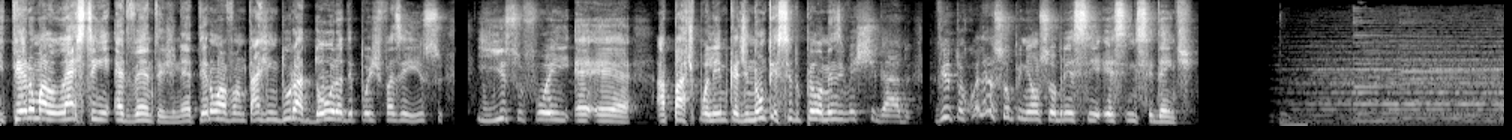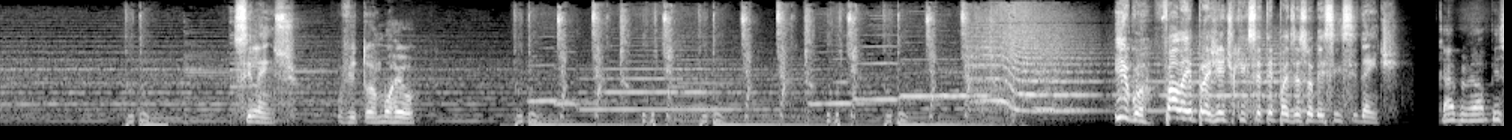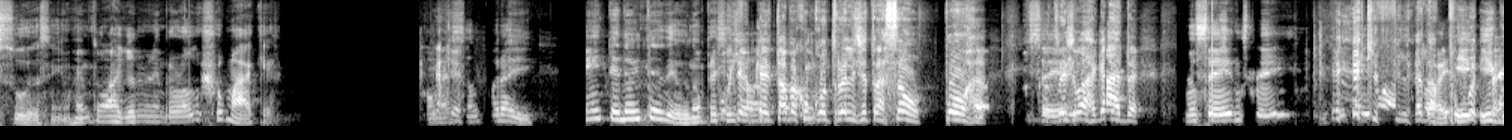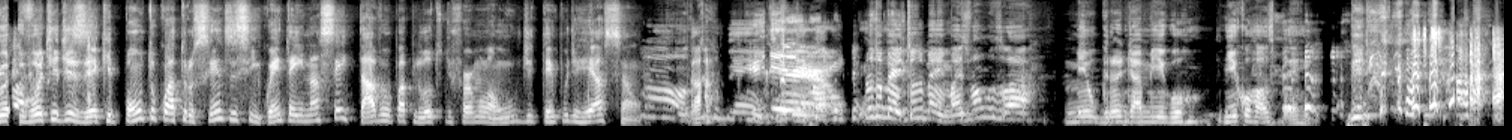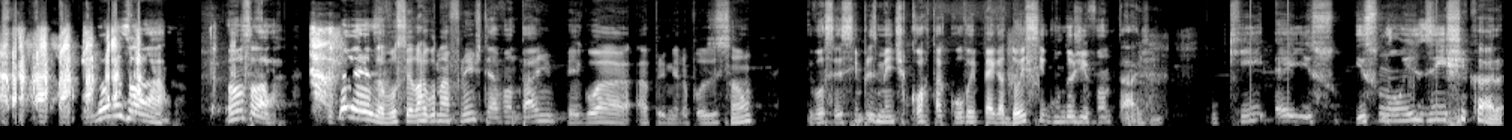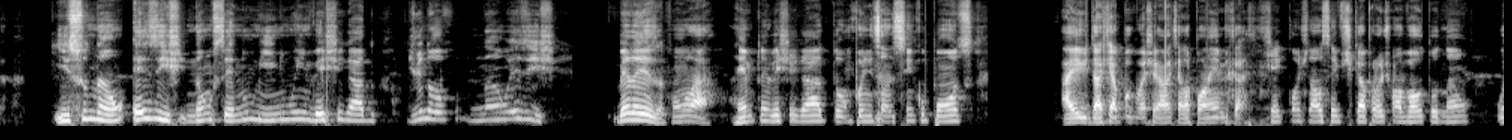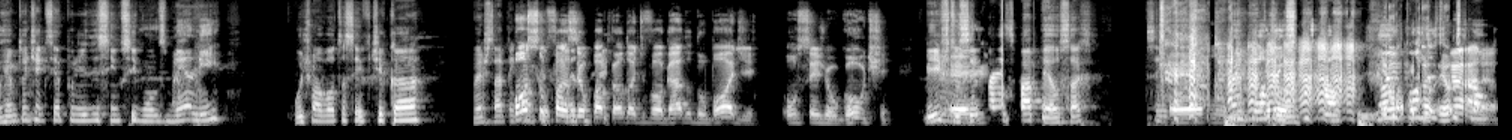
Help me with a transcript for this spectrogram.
ter uma lasting advantage, né? Ter uma vantagem duradoura depois de fazer isso. E isso foi é, é, a parte polêmica de não ter sido pelo menos investigado. Vitor, qual é a sua opinião sobre esse, esse incidente? Silêncio. O Vitor morreu. Igor, fala aí pra gente o que que você tem pra dizer sobre esse incidente. Cara, pra mim é um absurdo, assim. O Hamilton largando me lembrou logo o Schumacher. Começando por aí. Quem entendeu, entendeu. Não precisa Por quê? Porque ele tava com controle de tração? Porra, não sei, controle de largada? Não sei, não sei. que filha da Ó, puta. Igor, eu vou te dizer que ponto 450 é inaceitável para piloto de Fórmula 1 de tempo de reação. Não, Tá. tudo bem. Tudo bem, tudo bem, tudo bem, mas vamos lá. Meu grande amigo Nico Rosberg. vamos lá. Vamos lá. Beleza, você largou na frente, tem a vantagem, pegou a, a primeira posição e você simplesmente corta a curva e pega dois segundos de vantagem. O que é isso? Isso não existe, cara. Isso não existe. Não ser, no mínimo, investigado. De novo, não existe. Beleza, vamos lá. Hamilton investigado, tomou punição de 5 pontos. Aí daqui a pouco vai chegar aquela polêmica. Tinha que continuar o safety car para a última volta ou não. O Hamilton tinha que ser punido em 5 segundos, bem ali. Última volta safety car. Verstappen Posso fazer o papel do advogado do bode? Ou seja, o Gold? Bicho, tu é... sempre faz esse papel, saca? É... Não importa a discussão. Não importa a discussão.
